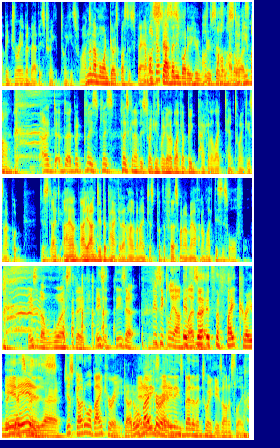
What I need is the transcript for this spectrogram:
I've been dreaming about these twink, Twinkies for my I'm the number one Ghostbusters fan. I'll like, stab anybody who, I'll, who says I'll, I'll stab you, mum. But please, please, please, can I have these Twinkies? And we got like a big packet of like ten Twinkies, and I put just I, I, un- I undid the packet at home, and I just put the first one in my mouth, and I'm like, this is awful. these are the worst thing. These are these are physically It's unpleasant. the it's the fake cream that It gets is. me. Yeah. Just go to a bakery. Go to a Anything's- bakery. Anything's better than Twinkies, honestly.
